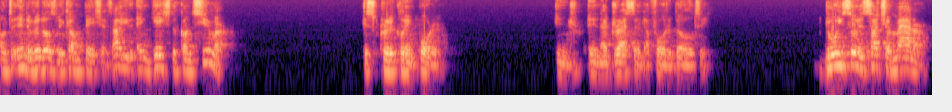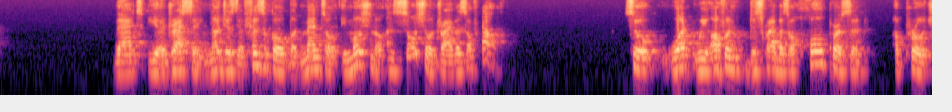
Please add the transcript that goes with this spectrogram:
until individuals become patients. How you engage the consumer is critically important in, in addressing affordability. Doing so in such a manner that you're addressing not just the physical, but mental, emotional, and social drivers of health. So, what we often describe as a whole person approach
